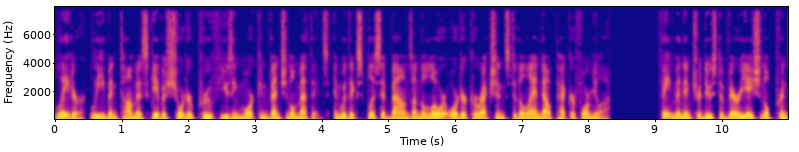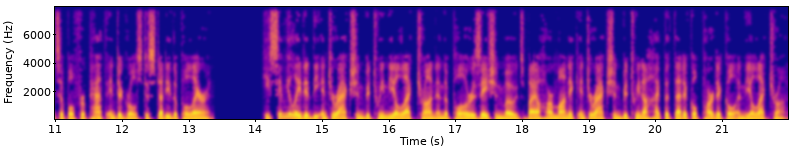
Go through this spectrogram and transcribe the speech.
Later, Lieb and Thomas gave a shorter proof using more conventional methods, and with explicit bounds on the lower-order corrections to the Landau-Pekar formula. Feynman introduced a variational principle for path integrals to study the polaron. He simulated the interaction between the electron and the polarization modes by a harmonic interaction between a hypothetical particle and the electron.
